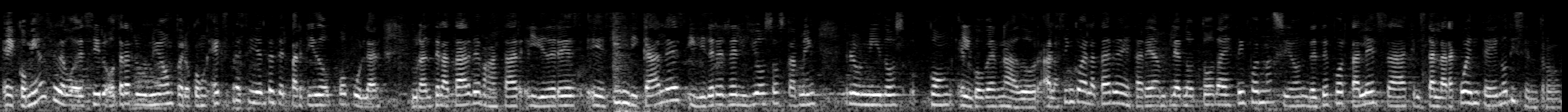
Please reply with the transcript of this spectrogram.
eh, comience, debo decir, otra reunión, pero con expresidentes del Partido Popular. Durante la tarde van a estar líderes eh, sindicales y líderes religiosos también reunidos con el gobernador. A las 5 de la tarde estaré ampliando toda esta información desde Fortaleza, Cristal Laracuente, Noticentro.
